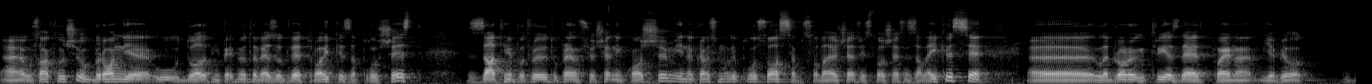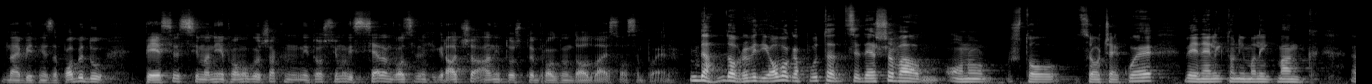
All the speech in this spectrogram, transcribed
U svakom slučaju, Bron je u dodatnih 5 minuta vezao dve trojke za plus 6, zatim je potvrdio tu prenos još jednim košem i na kraju smo imali plus 8, 124-116 za Lakers-e. Lebronovih 39 poena je bilo najbitnije za pobedu. Pacersima nije pomoglo čak ni to što su imali 7 dvocifrenih igrača, a ni to što je Brogdon dao 28 poena. Da, dobro, vidi, ovoga puta se dešava ono što se očekuje. Van Ellington i Malik Monk uh,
